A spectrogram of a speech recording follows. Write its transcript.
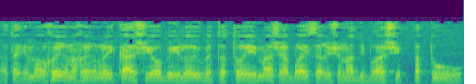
ואתה גמור, אחוירן אחוירן לא יקשי או באילוי בתתוי, מה שהברייסה הראשונה דיברה שפטור,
